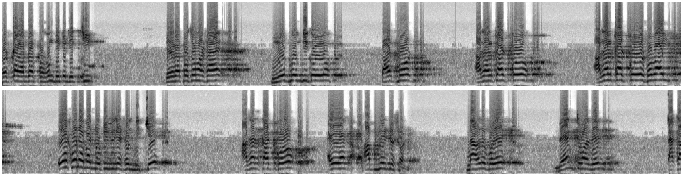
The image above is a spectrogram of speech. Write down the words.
সরকার আমরা প্রথম থেকে দেখছি। যে ওরা প্রথম আসায় নোটবন্দি করল, তারপর আধার কার্ড করো, আধার কার্ড করো সবাই, এখন আবার নোটিফিকেশন দিচ্ছে। আধার কার্ড করো, এই আপগ্রেডেশন না হলে পরে ব্যাংক তোমাদের টাকা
